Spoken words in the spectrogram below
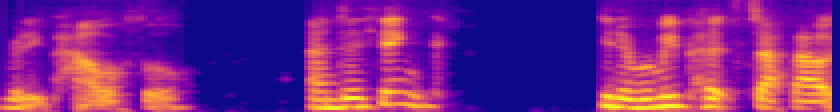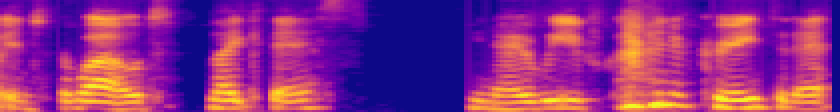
really powerful. And I think, you know, when we put stuff out into the world like this, you know, we've kind of created it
